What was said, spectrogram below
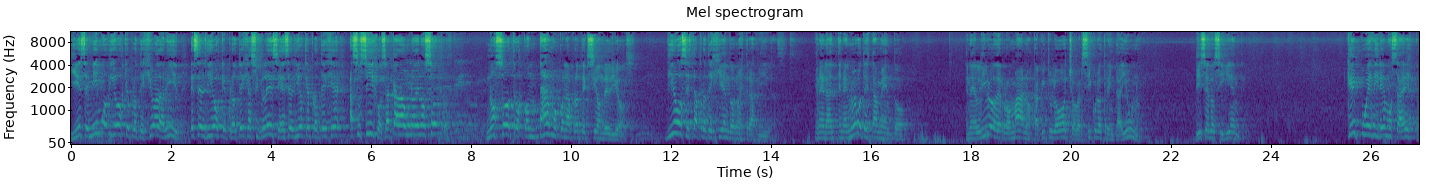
Y ese mismo Dios que protegió a David es el Dios que protege a su iglesia, es el Dios que protege a sus hijos, a cada uno de nosotros. Nosotros contamos con la protección de Dios. Dios está protegiendo nuestras vidas. En el, Nuevo Testamento, en el libro de Romanos capítulo 8, versículo 31, dice lo siguiente. ¿Qué pues diremos a esto?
